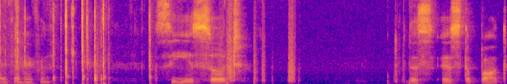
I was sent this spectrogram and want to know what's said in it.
Hyphen hyphen c cert this is the path.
